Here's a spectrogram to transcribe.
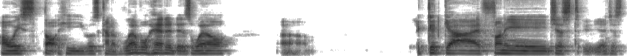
always thought he was kind of level headed as well. Um, a good guy, funny. Just I just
